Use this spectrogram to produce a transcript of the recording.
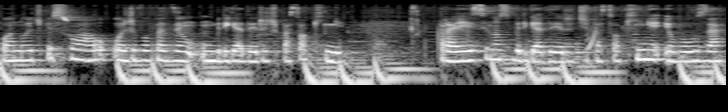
Boa noite, pessoal. Hoje eu vou fazer um brigadeiro de paçoquinha. Para esse nosso brigadeiro de paçoquinha, eu vou usar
